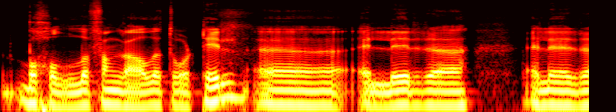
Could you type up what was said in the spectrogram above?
beholde Fangal et år til, uh, eller, eller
